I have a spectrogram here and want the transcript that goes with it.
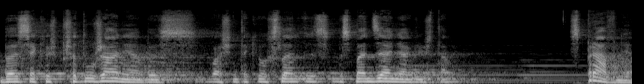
bez jakiegoś przedłużania, bez właśnie takiego smędzenia gdzieś tam. Sprawnie.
